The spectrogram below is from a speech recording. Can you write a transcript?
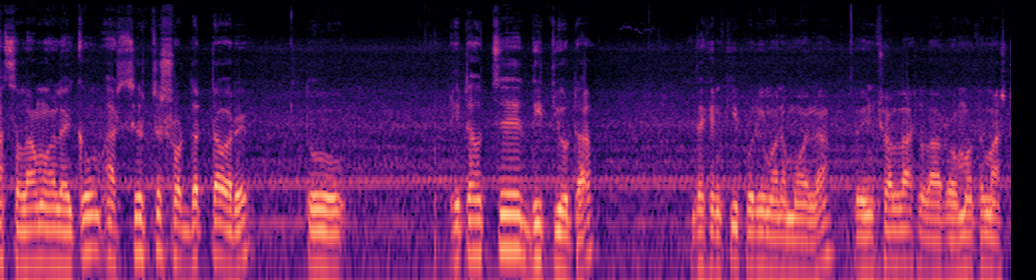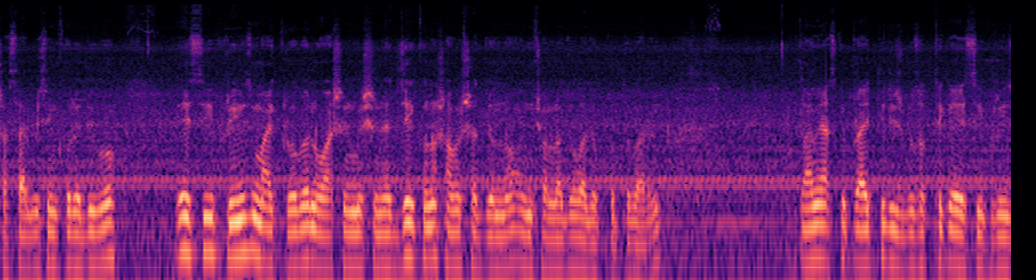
আসসালামু আলাইকুম। আসছি হচ্ছে সর্দার টাওয়ারে। তো এটা হচ্ছে দ্বিতীয়টা। দেখেন কি পরিমাণে ময়লা। তো ইনশাল্লাহ আল্লাহর রহমতে মাস্টার সার্ভিসিং করে দিব। এসি, ফ্রিজ, মাইক্রোওভেন, ওয়াশিং মেশিনের যে কোনো সমস্যার জন্য ইনশাল্লাহ যোগাযোগ করতে পারেন। তো আমি আজকে প্রায় তিরিশ বছর থেকে এসি, ফ্রিজ,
